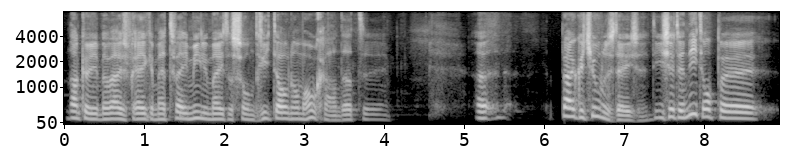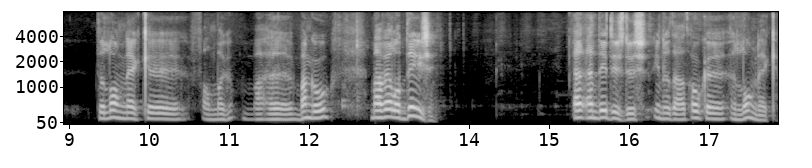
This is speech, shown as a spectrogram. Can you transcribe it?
dan kun je bij wijze van spreken met 2 mm zo'n drie tonen omhoog gaan. Dat, tuners deze, die zitten niet op de longneck van Ma- Ma- Mango, maar wel op deze. En, en dit is dus inderdaad ook een longneck.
